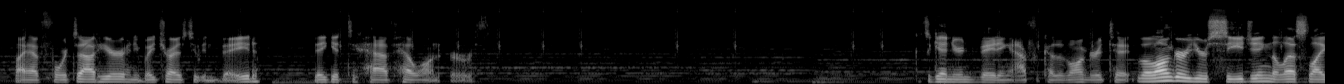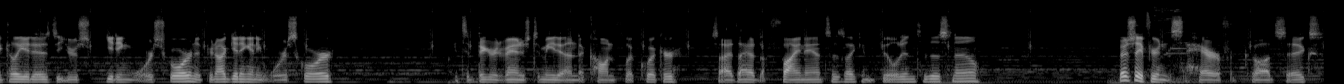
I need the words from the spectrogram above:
if I have forts out here, anybody tries to invade, they get to have hell on earth. Because again, you're invading Africa. The longer it takes, the longer you're sieging, the less likely it is that you're getting war score. And if you're not getting any war score, it's a bigger advantage to me to end a conflict quicker. Besides, I have the finances I can build into this now. Especially if you're in the Sahara, for God's sakes.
